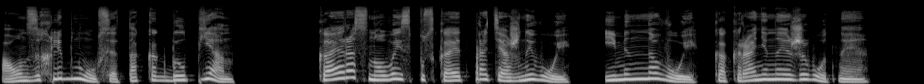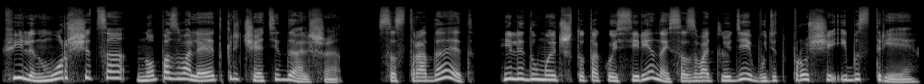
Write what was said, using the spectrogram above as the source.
а он захлебнулся, так как был пьян. Кайра снова испускает протяжный вой. Именно вой, как раненое животное. Филин морщится, но позволяет кричать и дальше. Сострадает или думает, что такой сиреной созвать людей будет проще и быстрее.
